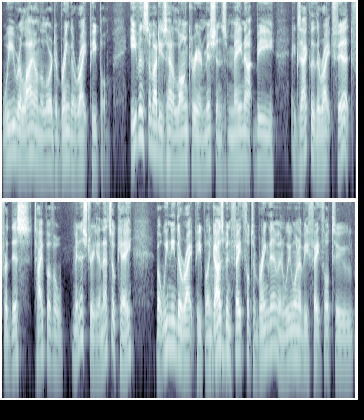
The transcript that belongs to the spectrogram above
We rely on the Lord to bring the right people. Even somebody who's had a long career in missions may not be exactly the right fit for this type of a ministry, and that's okay. But we need the right people, and mm-hmm. God's been faithful to bring them, and we want to be faithful to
